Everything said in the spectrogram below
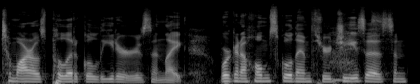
tomorrow's political leaders and like we're going to homeschool them through Jesus and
